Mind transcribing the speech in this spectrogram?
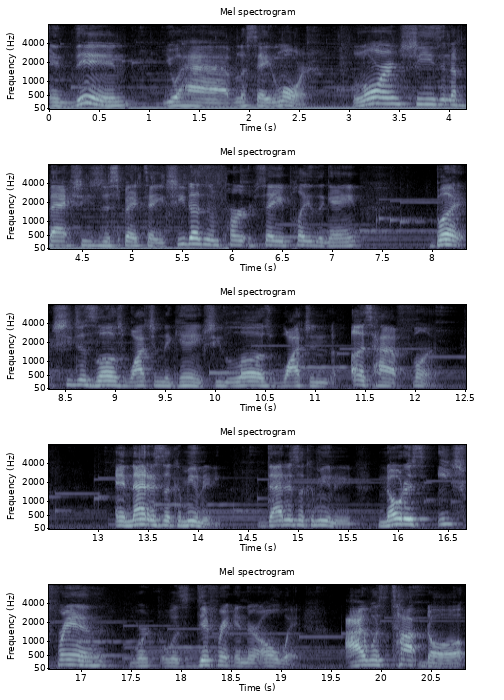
And then you'll have, let's say, Lauren. Lauren, she's in the back. She's just spectating. She doesn't per se play the game, but she just loves watching the game. She loves watching us have fun. And that is a community. That is a community. Notice each friend were, was different in their own way. I was top dog.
